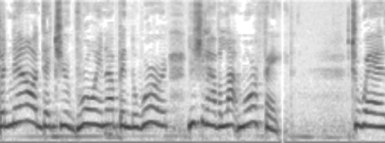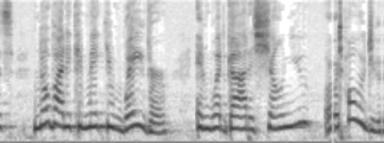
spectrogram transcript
but now that you're growing up in the Word, you should have a lot more faith. To whereas nobody can make you waver in what God has shown you or told you,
